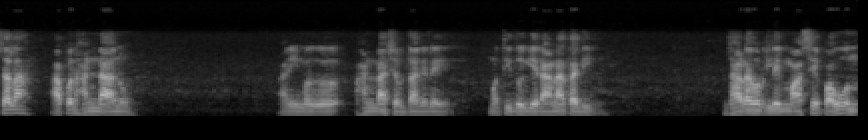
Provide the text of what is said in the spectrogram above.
चला आपण हंडा आणू. आणि मग हंडा शब्द आलेला आहे मग ती दोघी रानात आली. झाडावरले मासे पाहून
